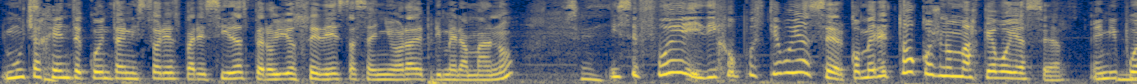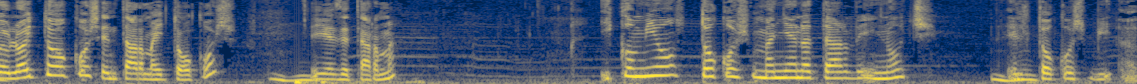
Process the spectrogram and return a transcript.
Mucha gente cuenta historias parecidas, pero yo sé de esta señora de primera mano. Sí. Y se fue y dijo, pues, ¿qué voy a hacer? Comeré tocos nomás, ¿qué voy a hacer? En mi pueblo hay tocos, en Tarma hay tocos. Ella es de Tarma. Y comió tocos mañana, tarde y noche. El tocos ah,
